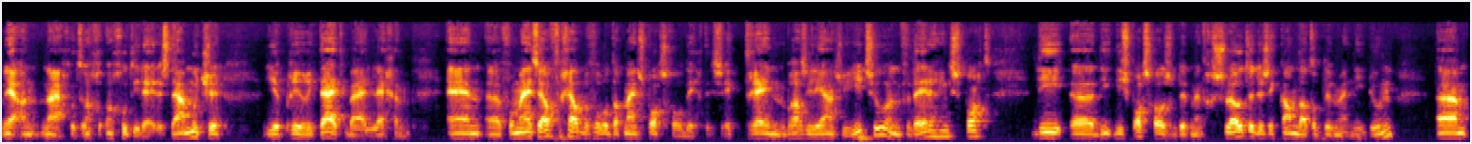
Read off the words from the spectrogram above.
ja, nou ja, goed, een, een, goed idee. Dus daar moet je je prioriteit bij leggen. En uh, voor mijzelf geldt bijvoorbeeld dat mijn sportschool dicht is. Ik train Braziliaans Jiu-Jitsu, een verdedigingssport. Die, uh, die, die sportschool is op dit moment gesloten, dus ik kan dat op dit moment niet doen. Um,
